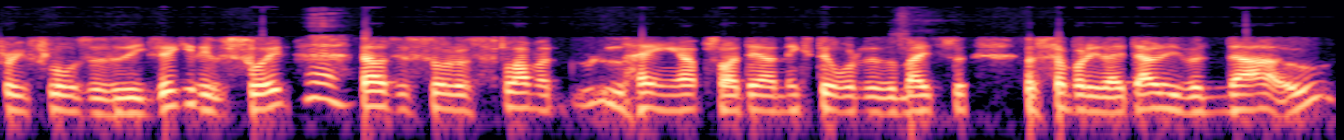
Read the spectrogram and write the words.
three floors of the executive suite, they'll just sort of slum it hanging upside down next door to the mates of somebody they don't even know.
